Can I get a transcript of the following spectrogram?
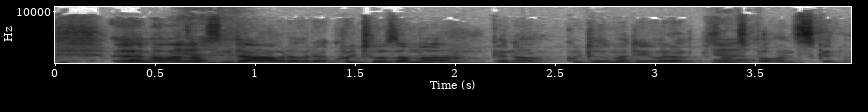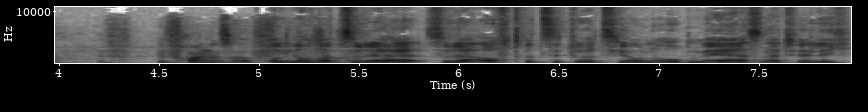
ähm, aber ansonsten ja. da oder, oder Kultursommer, genau, Kultursommer.de oder sonst ja. bei uns, genau. Wir, wir freuen uns auf Und nochmal zu der, zu der Auftrittssituation. Open Air ist natürlich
